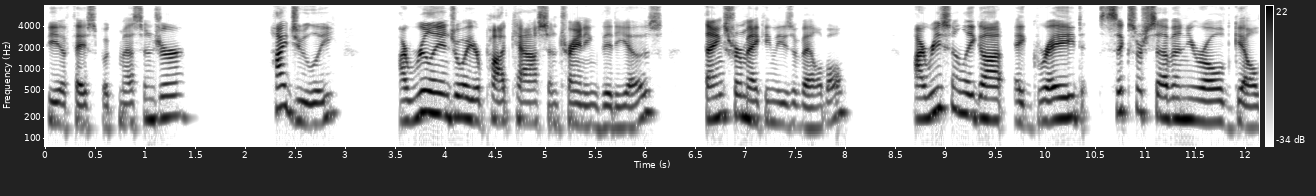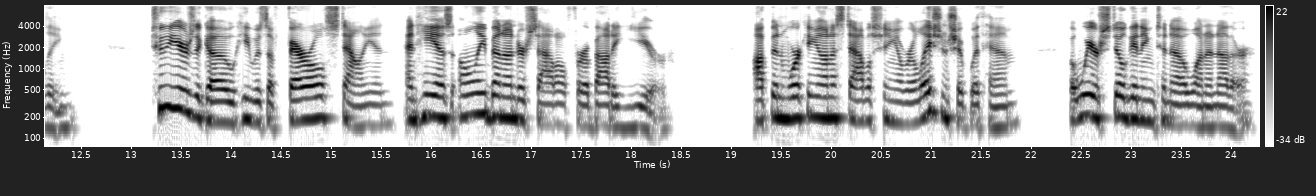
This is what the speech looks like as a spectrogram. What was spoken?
via Facebook Messenger. Hi, Julie. I really enjoy your podcasts and training videos. Thanks for making these available. I recently got a grade six or seven year old gelding. Two years ago, he was a feral stallion, and he has only been under saddle for about a year. I've been working on establishing a relationship with him, but we are still getting to know one another.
